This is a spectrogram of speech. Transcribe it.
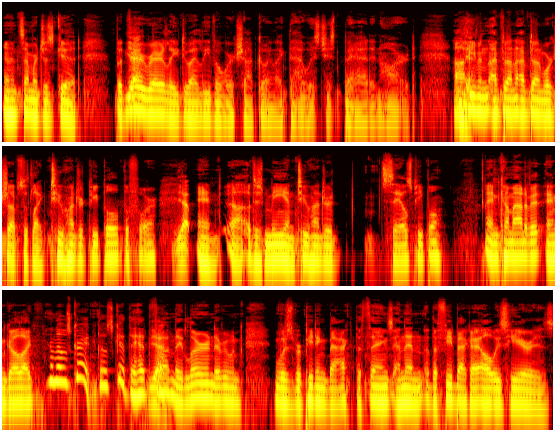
and then some are just good. But Yeah. very rarely do I leave a workshop going like that was just bad and hard. Uh, Yeah. Even I've done I've done workshops with like 200 people before Yep. and uh, just me and 200 salespeople and come out of it and go like, "Yeah, that was great. That was good. They had Yeah. fun. They learned. Everyone was repeating back the things. And then the feedback I always hear is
